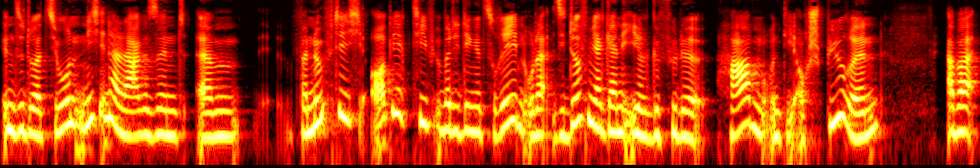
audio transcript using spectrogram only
in Situationen nicht in der Lage sind, ähm, vernünftig, objektiv über die Dinge zu reden. Oder sie dürfen ja gerne ihre Gefühle haben und die auch spüren, aber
